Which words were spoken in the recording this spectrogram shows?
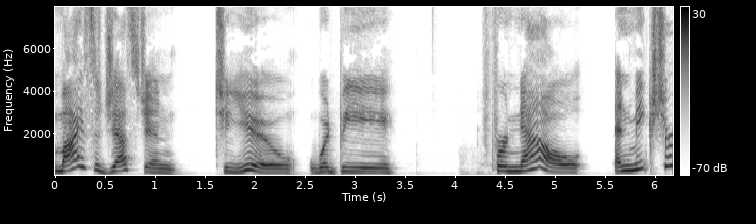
my suggestion to you would be for now, and make sure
